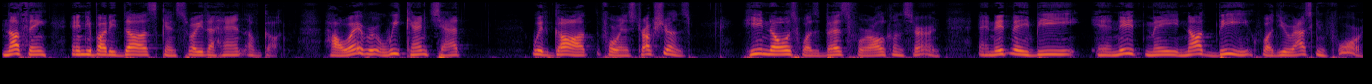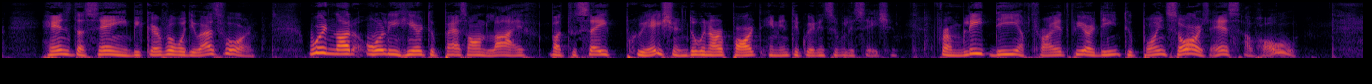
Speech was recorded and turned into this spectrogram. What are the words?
nothing anybody does can sway the hand of God. However, we can chat with God for instructions. He knows what's best for all concerned, and it may be and it may not be what you're asking for. Hence the saying, be careful what you ask for. We're not only here to pass on life, but to save creation, doing our part in integrating civilization. From lead D of triad PRD to point source S of whole.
